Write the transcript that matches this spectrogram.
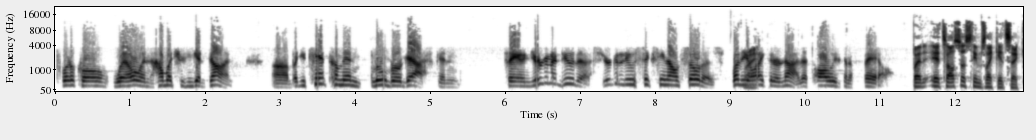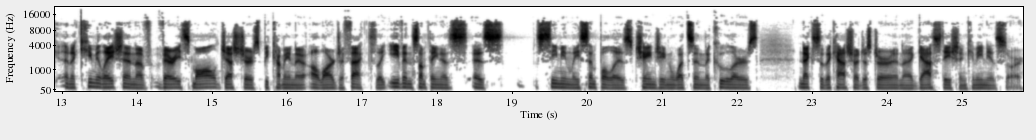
political will and how much you can get done. Uh, but you can't come in Bloomberg-esque and saying you're going to do this, you're going to do 16 ounce sodas, whether you Right. like it or not. That's always going to fail. But it also seems like it's a, an accumulation of very small gestures becoming a, a large effect. Like even something as as seemingly simple as changing what's in the coolers next to the cash register in a gas station convenience store.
